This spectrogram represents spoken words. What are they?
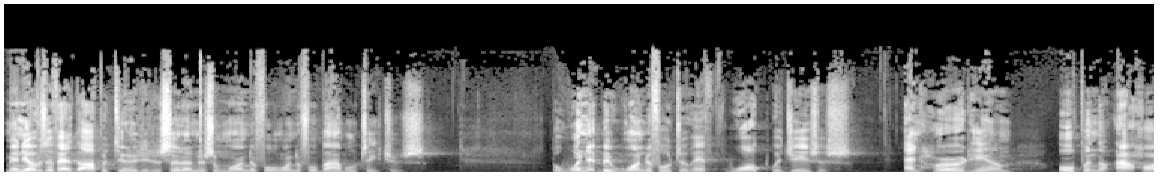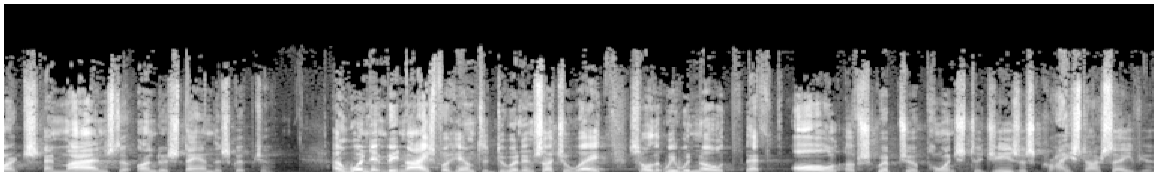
Many of us have had the opportunity to sit under some wonderful, wonderful Bible teachers. But wouldn't it be wonderful to have walked with Jesus and heard him open the, our hearts and minds to understand the scripture? And wouldn't it be nice for him to do it in such a way so that we would know that all of scripture points to Jesus Christ, our Savior?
